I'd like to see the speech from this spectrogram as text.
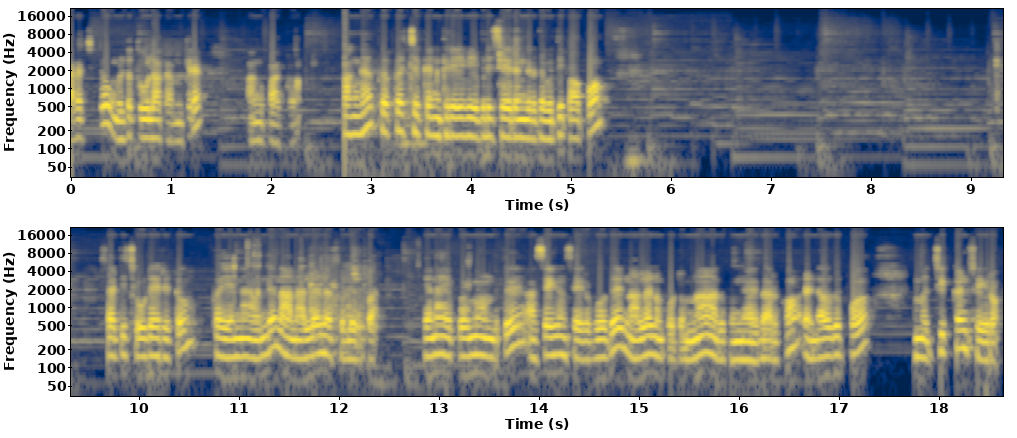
அரைச்சிட்டு உங்கள்கிட்ட தூளாக காமிக்கிறேன். வாங்க பார்க்கலாம். வாங்க பெப்பர் சிக்கன் கிரேவி எப்படி செய்கிறங்கிறத பற்றி பார்ப்போம். சட்டி சூடேறிட்டும். இப்போ எண்ணெய் வந்து நான் நல்லெண்ணெய் சொல்லியிருப்பேன். ஏன்னா எப்போவுமே வந்துட்டு அசைவம் செய்கிற போது நல்லெண்ணெய் போட்டோம்னா அது கொஞ்சம் இதாக இருக்கும். ரெண்டாவது இப்போது நம்ம சிக்கன் செய்கிறோம்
